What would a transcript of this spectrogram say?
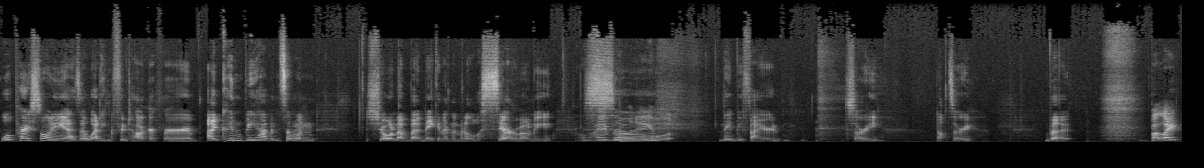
Well, personally, as a wedding photographer, I couldn't be having someone showing up butt naked in the middle of a ceremony. Liability. So they'd be fired. Sorry. Not sorry. But But like,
